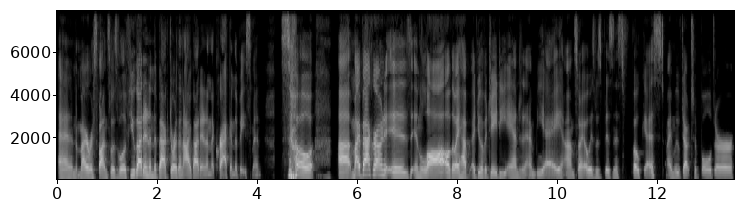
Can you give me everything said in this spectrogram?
and my response was, well, if you got in in the back door, then I got in in the crack in the basement. So uh, my background is in law, although I have I do have a JD and an MBA. Um, so I always was business focused. I moved out to Boulder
